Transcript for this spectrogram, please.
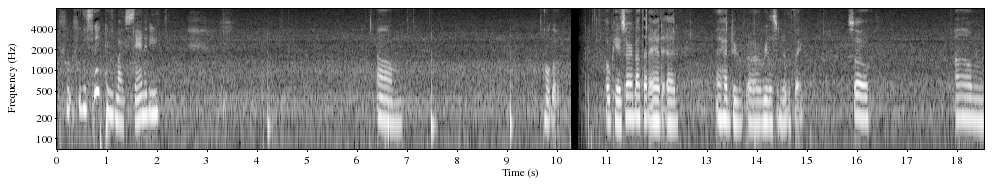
for for the sake of my sanity. Um hold up. Okay, sorry about that. I had to add. I had to uh, re-listen to the thing. So, um,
